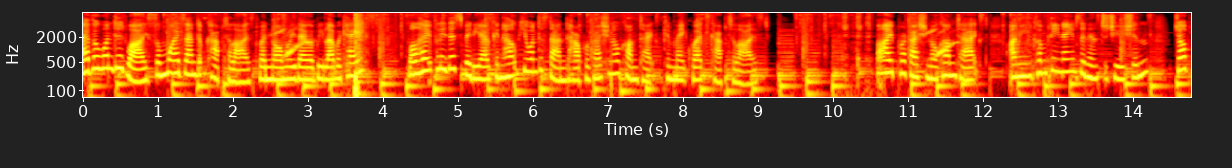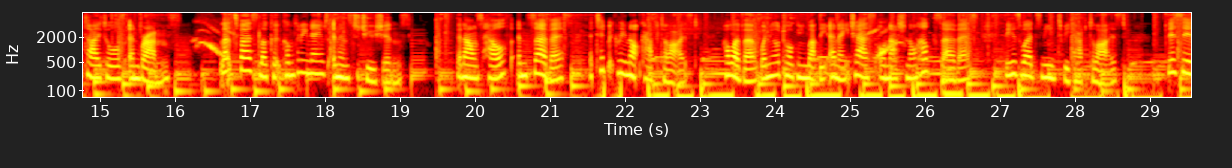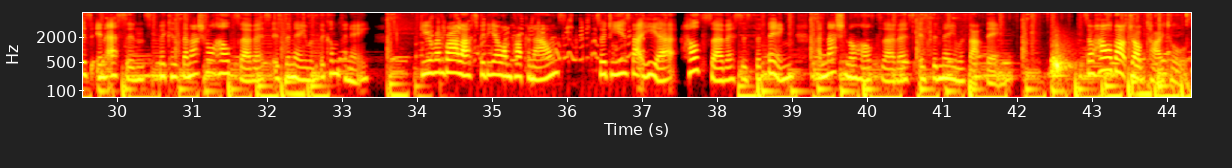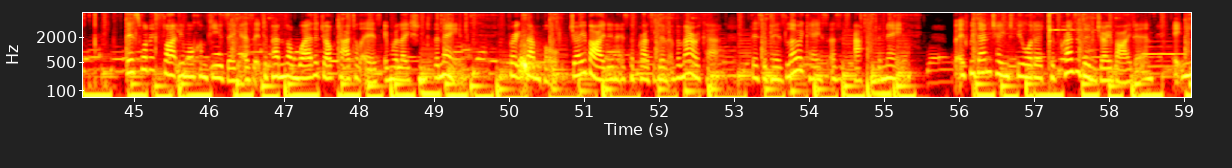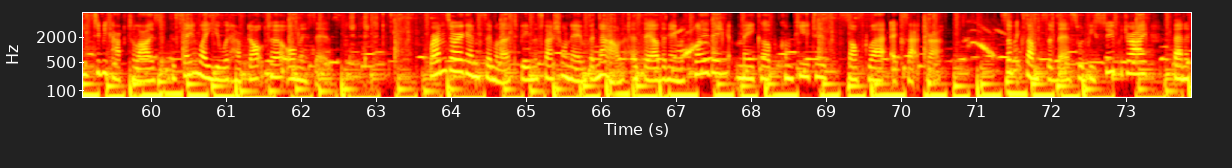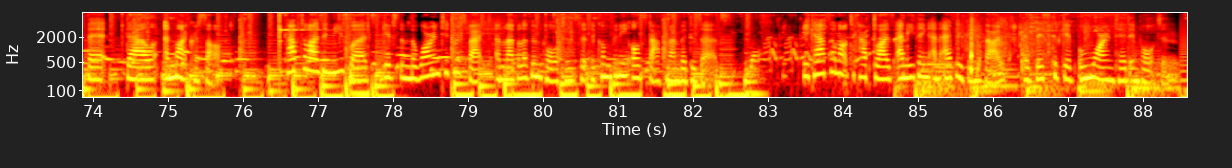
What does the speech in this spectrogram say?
Ever wondered why some words end up capitalised when normally they would be lowercase? Well hopefully this video can help you understand how professional context can make words capitalised. By professional context, I mean company names and institutions, job titles and brands. Let's first look at company names and institutions. The nouns health and service typically not capitalised. However, when you're talking about the NHS or National Health Service, these words need to be capitalised. This is, in essence, because the National Health Service is the name of the company. Do you remember our last video on proper nouns? So to use that here, Health Service is the thing and National Health Service is the name of that thing. So how about job titles? This one is slightly more confusing as it depends on where the job title is in relation to the name. For example, Joe Biden is the President of America. This appears lowercase as it's after the name. But if we then change the order to President Joe Biden, it needs to be capitalised the same way you would have Dr. or Mrs. Brands are again similar to being the special name for noun as they are the name of clothing, makeup, computers, software, etc. Some examples of this would be Superdry, Benefit, Dell and Microsoft. Capitalising these words gives them the warranted respect and level of importance that the company or staff member deserves. Be careful not to capitalise anything and everything though, as this could give unwarranted importance.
